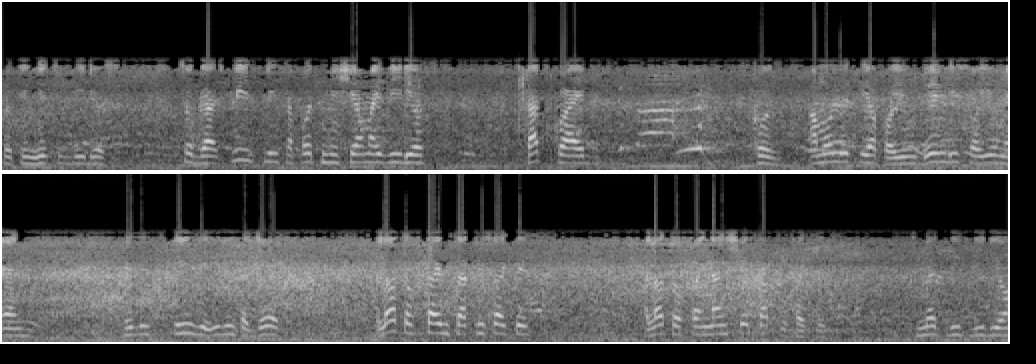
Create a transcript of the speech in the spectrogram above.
shooting youtube videos so guys please please support me share my videos subscribe because i'm always here for you doing this for you man isn't easy, isn't a joke. A lot of time sacrifices, a lot of financial sacrifices to make this video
